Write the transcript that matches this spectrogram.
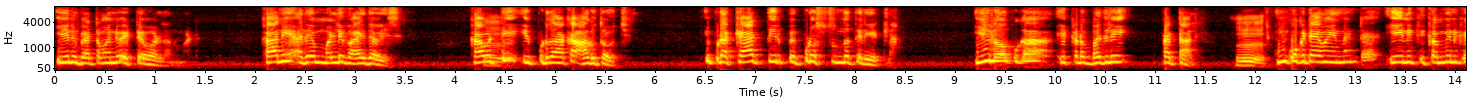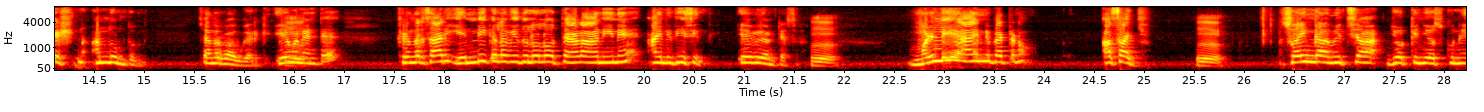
ఈయన పెట్టమని పెట్టేవాళ్ళు అనమాట కానీ అదేం మళ్ళీ వాయిదా వేసింది. కాబట్టి ఇప్పుడు దాకా ఆగుతూ వచ్చింది. ఇప్పుడు ఆ క్యాట్ తీర్పు ఎప్పుడు వస్తుందో తెలియట్లా. ఈ లోపుగా ఇక్కడ బదిలీ పెట్టాలి. ఇంకొకటి ఏమైందంటే ఈయనకి కమ్యూనికేషన్ అందు ఉంటుంది చంద్రబాబు గారికి. ఏమని అంటే క్రిందసారి ఎన్నికల విధులలో తేడా అనినే ఆయన తీసింది ఏవి వెంకటేశ్వర. మళ్ళీ ఆయన్ని పెట్టడం అసాధ్యం. స్వయంగా అమిత్ షా జోక్యం చేసుకుని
